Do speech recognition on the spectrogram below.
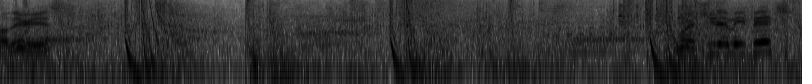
Oh, there he is. Wanna shoot at me, bitch?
